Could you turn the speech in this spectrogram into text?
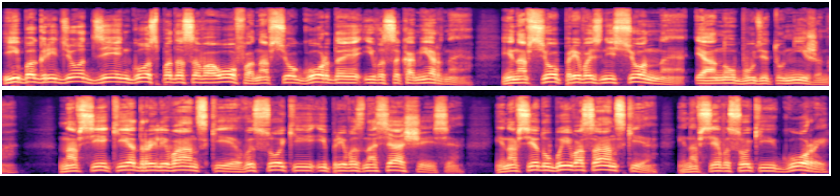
Ибо грядет день Господа Саваофа на все гордое и высокомерное, и на все превознесенное, и оно будет унижено. На все кедры ливанские, высокие и превозносящиеся, и на все дубы васанские, и на все высокие горы,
